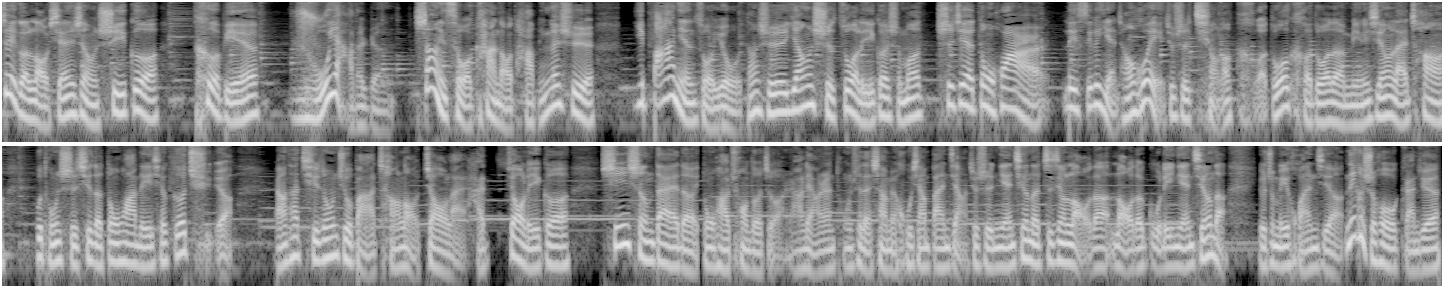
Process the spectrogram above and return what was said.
这个老先生是一个特别儒雅的人。上一次我看到他，应该是一八年左右，当时央视做了一个什么世界动画类似一个演唱会，就是请了可多可多的明星来唱不同时期的动画的一些歌曲。然后他其中就把常老叫来，还叫了一个新生代的动画创作者，然后两人同时在上面互相颁奖，就是年轻的致敬老的，老的鼓励年轻的，有这么一环节。那个时候感觉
